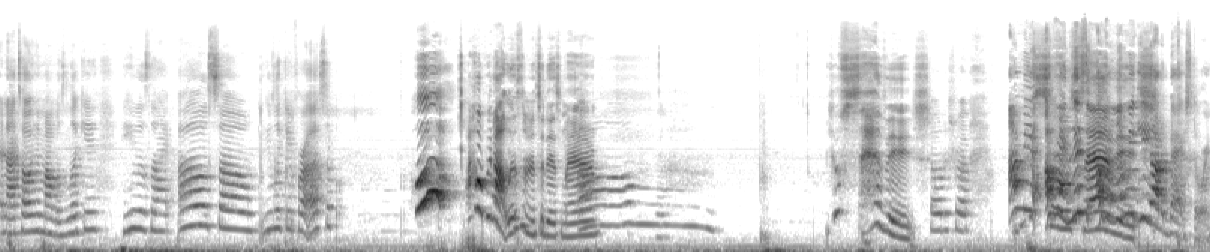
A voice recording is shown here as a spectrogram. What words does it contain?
and I told him I was looking. He was like, "Oh, so you looking for us?" Who? I hope you're not listening to this, man. Um, you savage. shoulder shrug. I mean, So okay, listen. Okay, let me give y'all the backstory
